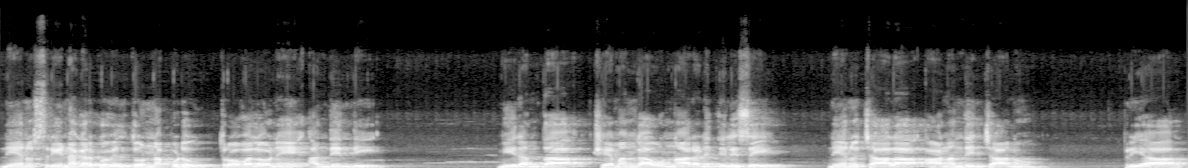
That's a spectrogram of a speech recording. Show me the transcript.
నేను శ్రీనగర్కు వెళ్తున్నప్పుడు త్రోవలోనే అందింది. మీరంతా క్షేమంగా ఉన్నారని తెలిసి నేను చాలా ఆనందించాను. ప్రియా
